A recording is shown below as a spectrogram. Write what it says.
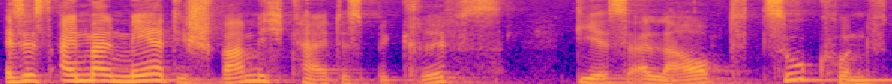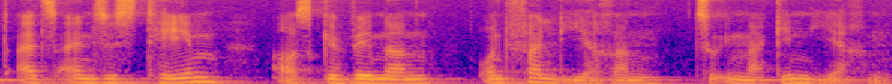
Es ist einmal mehr die Schwammigkeit des Begriffs, die es erlaubt, Zukunft als ein System aus Gewinnern und Verlierern zu imaginieren.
